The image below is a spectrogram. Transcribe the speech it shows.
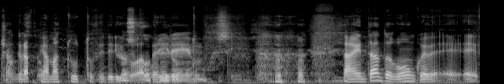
ci aggrappiamo a tutto Federico. Lo scopriremo, sì. no, intanto comunque è,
